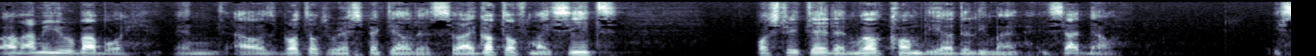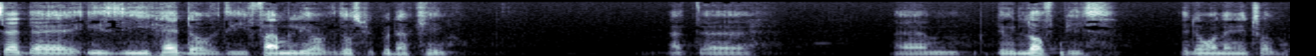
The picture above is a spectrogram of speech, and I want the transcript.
I'm a Yoruba boy, and I was brought up to respect elders. So I got off my seat, prostrated, and welcomed the elderly man. He sat down. He said, uh, He's the head of the family of those people that came. That uh, um, they would love peace. They don't want any trouble.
